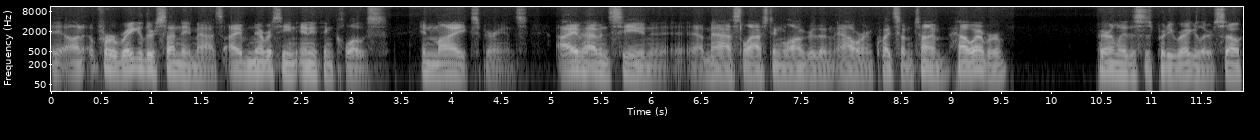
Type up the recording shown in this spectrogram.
eh, on, for a regular Sunday Mass, I've never seen anything close in my experience. I haven't seen a Mass lasting longer than an hour in quite some time. However, apparently this is pretty regular. So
